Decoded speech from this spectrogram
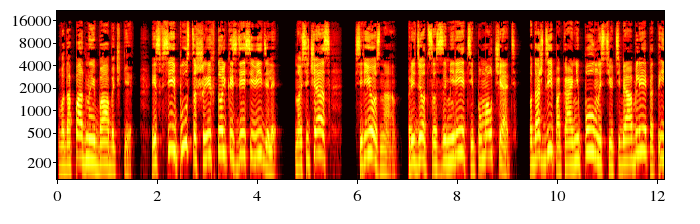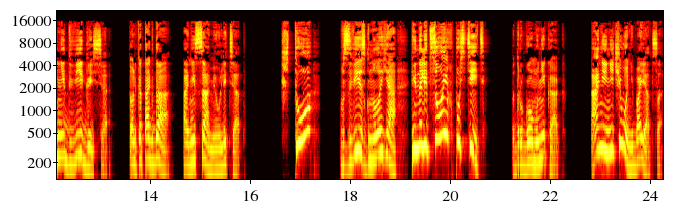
«Водопадные бабочки. Из всей пустоши их только здесь и видели. Но сейчас, серьезно, придется замереть и помолчать. Подожди, пока они полностью тебя облепят, и не двигайся. Только тогда они сами улетят». «Что?» — взвизгнула я. «И на лицо их пустить?» «По-другому никак. Они ничего не боятся».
